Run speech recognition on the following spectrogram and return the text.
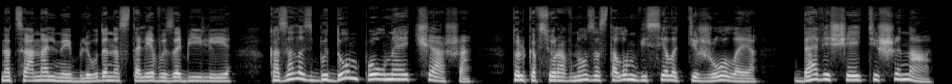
национальные блюда на столе в изобилии. Казалось бы, дом полная чаша, только все равно за столом висела тяжелая, давящая тишина.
